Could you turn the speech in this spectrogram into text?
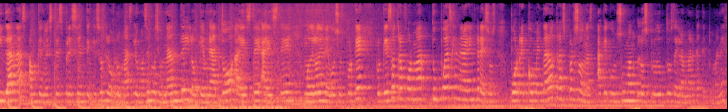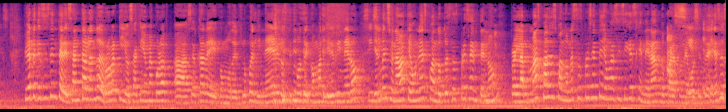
y ganas aunque no estés presente, que eso es lo, más, lo más emocionante y lo que me ató a este, a este modelo de negocios. ¿Por qué? Porque es otra forma, tú puedes generar ingresos por recomendar a otras personas a que consuman los productos de la marca que tú manejas. Fíjate que eso es interesante hablando de Robert Kiyosaki, yo me acuerdo acerca de como del flujo del dinero y los tipos de cómo adquirir dinero, y él mencionaba que una es cuando tú estás presente, ¿no? Pero la más padre es cuando no estás presente y aún así sigues generando para tu negocio. eso, es,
